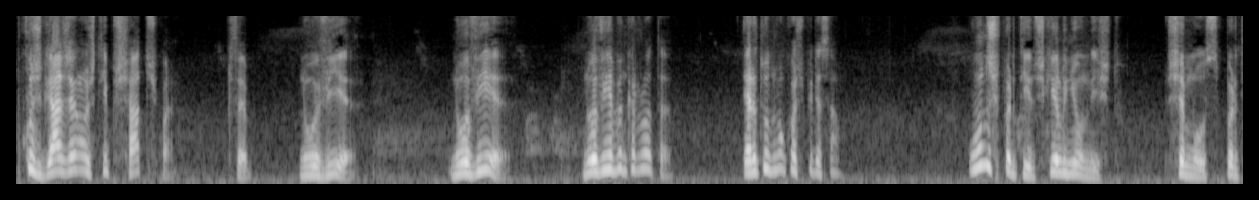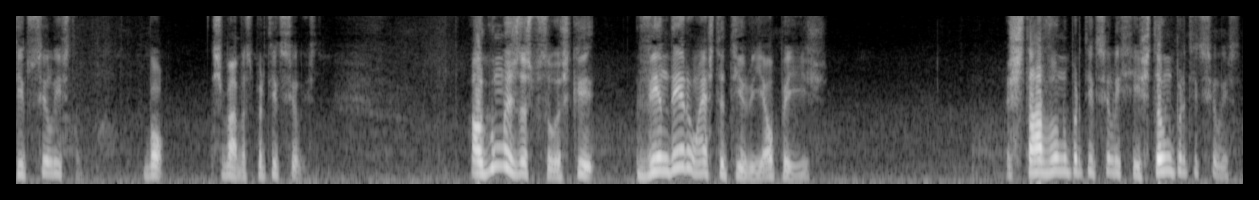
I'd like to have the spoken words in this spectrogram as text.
porque os gajos eram os tipos chatos, pá. Percebe? Não havia. Não havia. Não havia bancarrota. Era tudo uma conspiração. Um dos partidos que alinhou nisto chamou-se Partido Socialista. Bom, chamava-se Partido Socialista. Algumas das pessoas que venderam esta teoria ao país estavam no Partido Socialista e estão no Partido Socialista.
